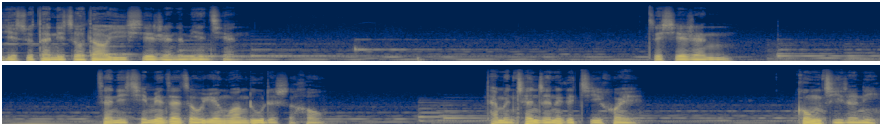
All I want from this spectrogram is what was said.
耶稣带你走到一些人的面前，这些人在你前面在走冤枉路的时候，他们趁着那个机会攻击了你，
